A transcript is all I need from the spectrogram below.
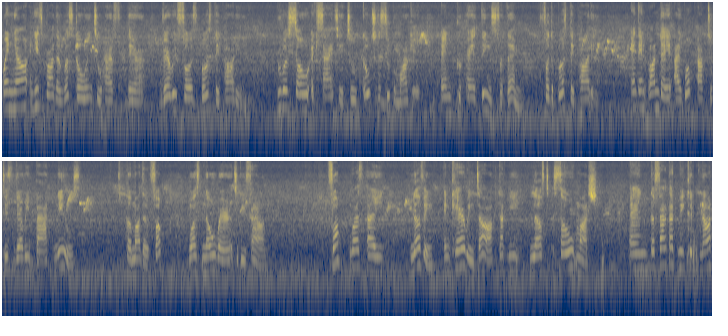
When Nho and his brother was going to have their very first birthday party, we were so excited to go to the supermarket and prepare things for them for the birthday party. And then one day I woke up to this very bad news. Her mother, Phúc, was nowhere to be found. Phúc was a loving and caring dog that we loved so much. And the fact that we could not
